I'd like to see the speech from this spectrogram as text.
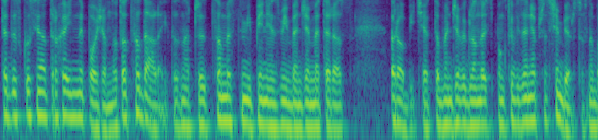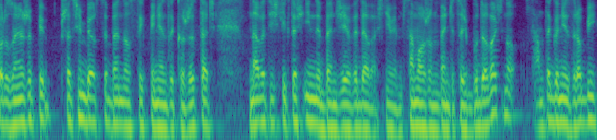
tę dyskusję na trochę inny poziom. No to co dalej? To znaczy, co my z tymi pieniędzmi będziemy teraz robić? Jak to będzie wyglądać z punktu widzenia przedsiębiorców? No bo rozumiem, że przedsiębiorcy będą z tych pieniędzy korzystać, nawet jeśli ktoś inny będzie je wydawać. Nie wiem, samorząd będzie coś budować, no sam tego nie zrobi,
